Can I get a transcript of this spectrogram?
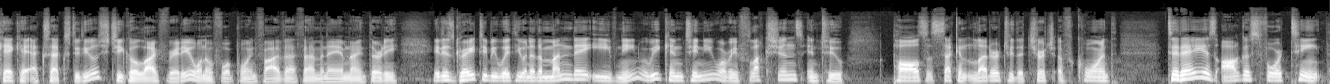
KKXX Studios, Chico Life Radio, 104.5 FM and AM 930. It is great to be with you another Monday evening where we continue our reflections into Paul's second letter to the Church of Corinth. Today is August 14th,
